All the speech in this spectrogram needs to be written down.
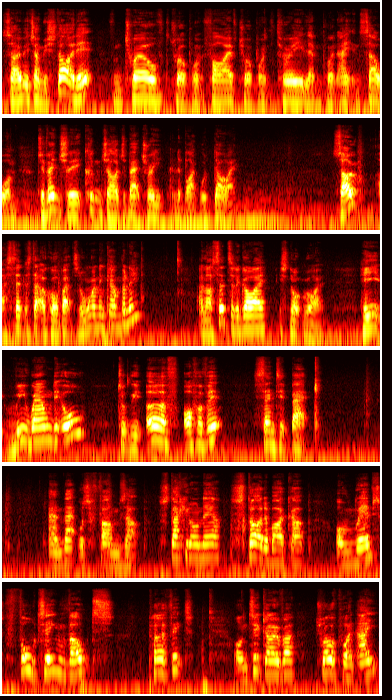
So every time you started it, from 12 to 12.5, 12.3, 11.8 and so on, to eventually it couldn't charge the battery and the bike would die. So I sent the stator coil back to the winding company and I said to the guy, it's not right. He rewound it all, took the earth off of it, sent it back. And that was thumbs up. Stuck it on there, started the bike up on revs, 14 volts, perfect. On tick over, 12.8.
